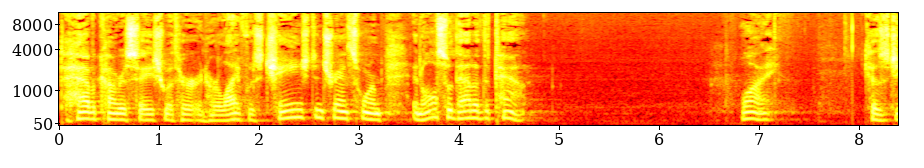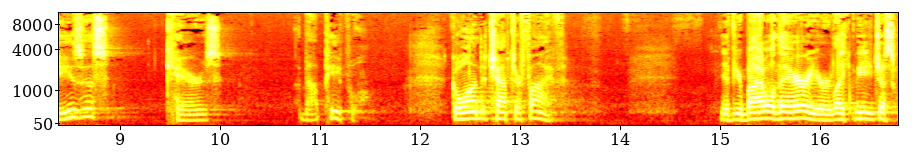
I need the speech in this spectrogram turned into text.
to have a conversation with her, and her life was changed and transformed, and also that of the town. Why? Because Jesus cares about people. Go on to chapter 5. If your Bible there, you're like me, just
